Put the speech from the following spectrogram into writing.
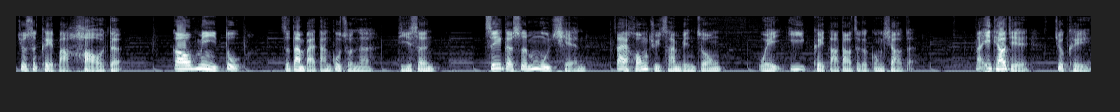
就是可以把好的高密度脂蛋白胆固醇呢提升。这个是目前在红曲产品中唯一可以达到这个功效的。那一调节就可以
